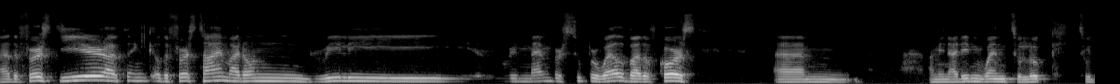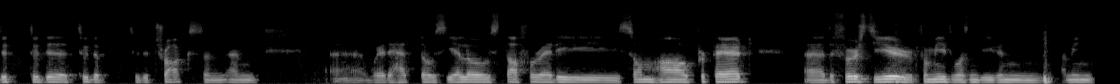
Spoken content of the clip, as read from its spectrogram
Uh, the first year i think or the first time i don't really remember super well but of course um, i mean i didn't went to look to the to the to the to the trucks and and uh, where they had those yellow stuff already somehow prepared uh, the first year for me it wasn't even i mean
